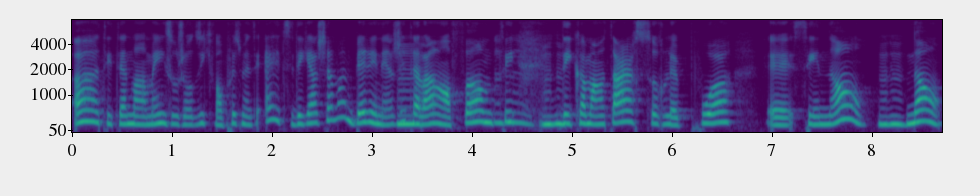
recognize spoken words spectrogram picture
ah, t'es tellement mince aujourd'hui, qui vont plus me dire Hey, tu dégages tellement de belle énergie, t'as l'air en forme, tu sais. Des commentaires sur le poids, euh, c'est non, non.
